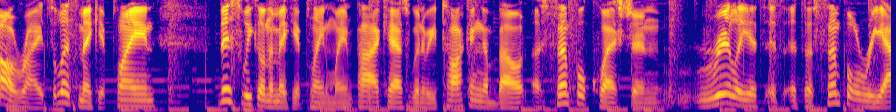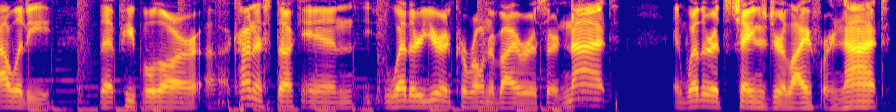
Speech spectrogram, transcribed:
All right, so let's make it plain. This week on the Make It Plain Wayne podcast, we're going to be talking about a simple question. Really, it's it's it's a simple reality that people are uh, kind of stuck in, whether you're in coronavirus or not, and whether it's changed your life or not.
